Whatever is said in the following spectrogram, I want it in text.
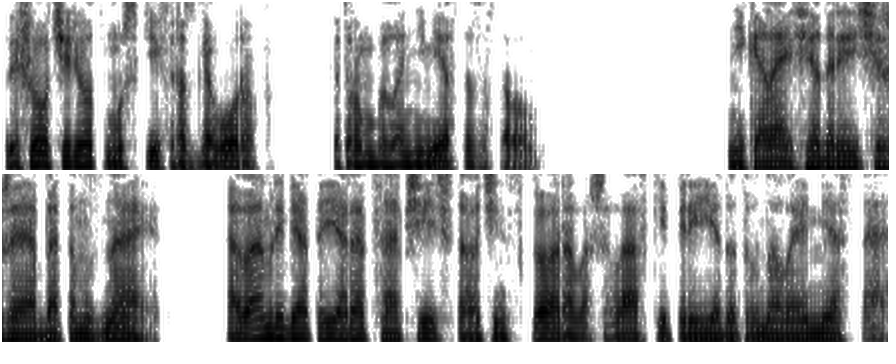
Пришел черед мужских разговоров, которым было не место за столом. «Николай Федорович уже об этом знает. А вам, ребята, я рад сообщить, что очень скоро ваши лавки переедут в новое место».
